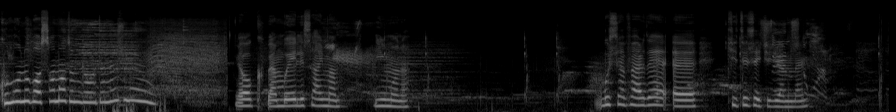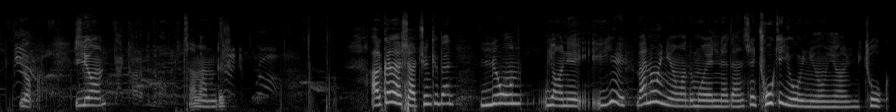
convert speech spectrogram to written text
Klonu basamadım gördünüz mü? Yok ben bu eli saymam. Diyeyim ona. Bu sefer de e, kiti seçeceğim ben. Yok. Leon. Tamamdır. Arkadaşlar çünkü ben Leon Yani iyi. Ben oynayamadım o el nedense. Çok iyi oynuyor yani. Çok.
